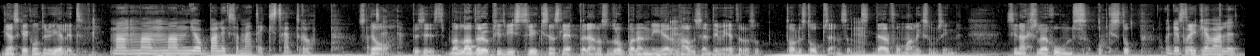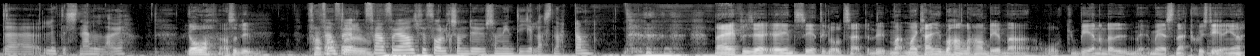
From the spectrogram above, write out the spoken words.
ganska kontinuerligt. Man, man, man jobbar liksom med ett extra dropp. Ja, säga. precis. Man laddar upp till ett visst tryck, sen släpper den och så droppar den ner en halv centimeter och så tar det stopp sen. Så att där får man liksom sin, sin accelerations och stopp. Och det brukar vara lite, lite snällare. Ja, alltså det, framförallt... Framför, framförallt för folk som du som inte gillar snärten. Nej, precis. Jag är inte så jätteglad åt snärten. Man, man kan ju behandla handlederna och benen där i med, med snärtjusteringar.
